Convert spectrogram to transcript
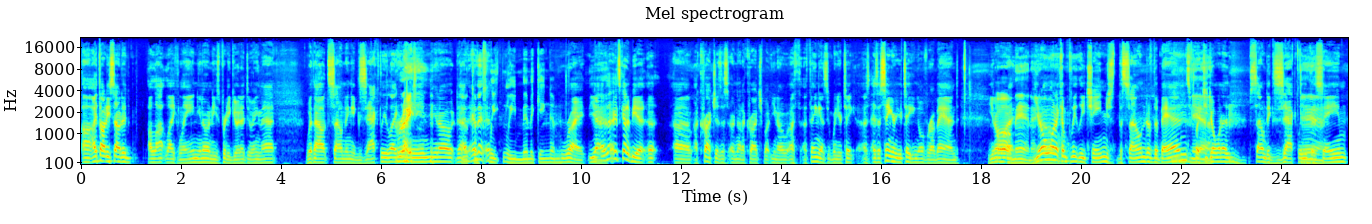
Uh, I thought he sounded a lot like Lane, you know, and he's pretty good at doing that without sounding exactly like Right. Lane, you know. And then- completely mimicking him. right? Yeah, Yeah. it's got to be a, a a crutch as a, or not a crutch, but you know, a, a thing is when you're take as, as a singer, you're taking over a band. You don't Oh, wanna, man, I you don't want to completely change the sound of the bands, but you don't want to sound exactly the same.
